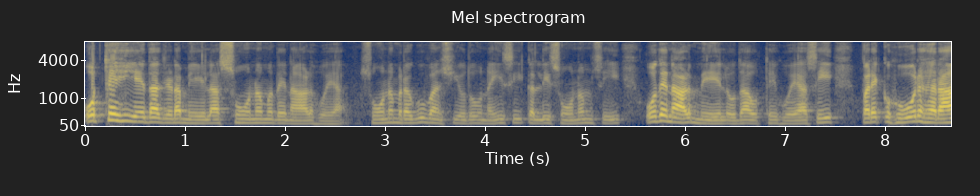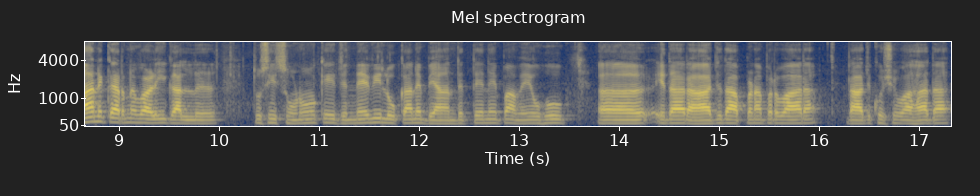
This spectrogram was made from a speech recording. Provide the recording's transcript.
ਉੱਥੇ ਹੀ ਇਹਦਾ ਜਿਹੜਾ ਮੇਲ ਆ, ਸੋਨਮ ਦੇ ਨਾਲ ਹੋਇਆ। ਸੋਨਮ ਰਘੂਵੰਸ਼ੀ ਉਦੋਂ ਨਹੀਂ ਸੀ, ਕੱਲੀ ਸੋਨਮ ਸੀ, ਉਹਦੇ ਨਾਲ ਮੇਲ ਉਹਦਾ ਉੱਥੇ ਹੋਇਆ ਸੀ। ਪਰ ਇੱਕ ਹੋਰ ਹੈਰਾਨ ਕਰਨ ਵਾਲੀ ਗੱਲ ਤੁਸੀਂ ਸੁਣੋ ਕਿ ਜਿੰਨੇ ਵੀ ਲੋਕਾਂ ਨੇ ਬਿਆਨ ਦਿੱਤੇ ਨੇ, ਭਾਵੇਂ ਉਹ ਇਹਦਾ ਰਾਜ ਦਾ ਆਪਣਾ ਪਰਿਵਾਰ ਆ, ਰਾਜ ਖੁਸ਼ਵਾਹਾ ਦਾ,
